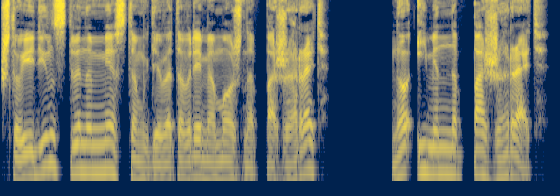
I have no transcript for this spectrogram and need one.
что единственным местом, где в это время можно пожрать, но именно пожрать,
